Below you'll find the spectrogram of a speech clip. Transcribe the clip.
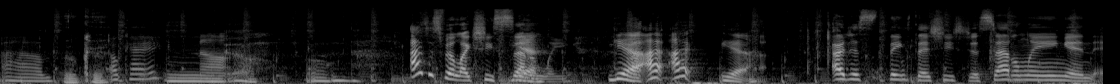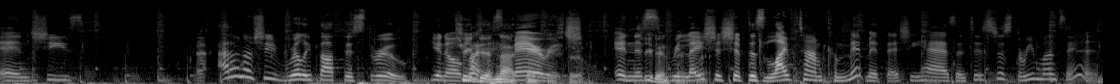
Um. Okay. Okay. No. Yeah. Oh. I just feel like she's settling. Yeah, I, I, yeah. I just think that she's just settling and and she's. I don't know if she really thought this through. You know, she did this not marriage think this in this relationship, this lifetime commitment that she has, and it's just three months in,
